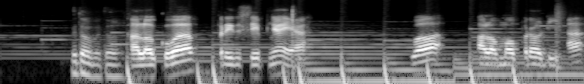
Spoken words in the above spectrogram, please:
betul betul. Kalau gua prinsipnya ya gua kalau mau prodi A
